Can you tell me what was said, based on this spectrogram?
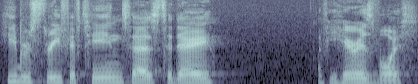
Hebrews 3:15 says, "Today, if you hear His voice,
